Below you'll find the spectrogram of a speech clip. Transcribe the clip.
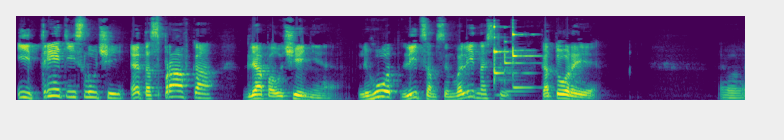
И третий случай, это справка для получения льгот лицам с инвалидностью, которые э,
